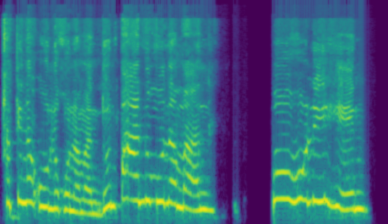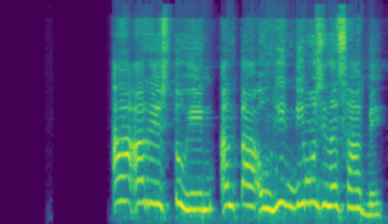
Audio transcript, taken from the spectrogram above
Pati ng ulo ko naman dun, paano mo naman huhulihin, aarestuhin ang taong hindi mo sinasabi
